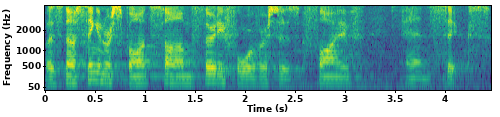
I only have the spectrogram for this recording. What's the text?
Let's now sing in response Psalm 34, verses 5 and 6.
